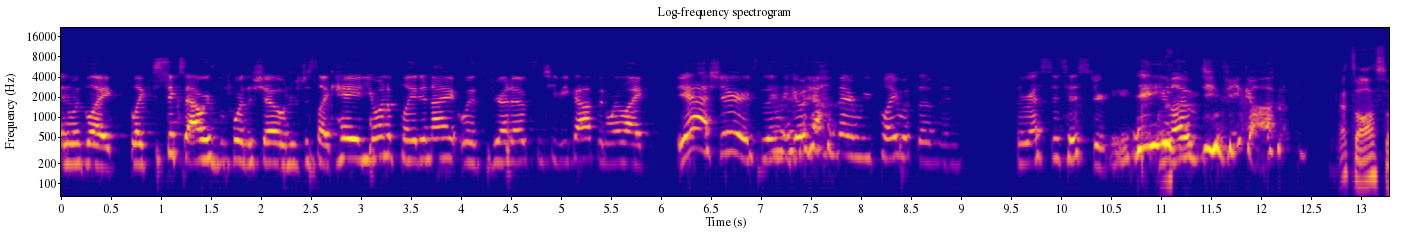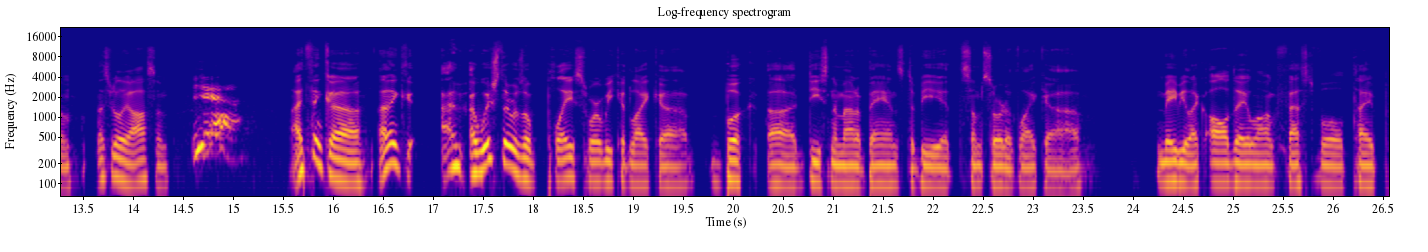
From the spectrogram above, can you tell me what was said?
and was like, like six hours before the show, and was just like, "Hey, do you want to play tonight with Doretta Oaks and TV Cop?" And we're like, "Yeah, sure." So then we go down there and we play with them, and the rest is history. We love TV Cop. That's awesome. That's really awesome. Yeah. I think uh I think I, I wish there was a place where we could like uh book a decent amount of bands to be at some sort of like uh maybe like all day long festival type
